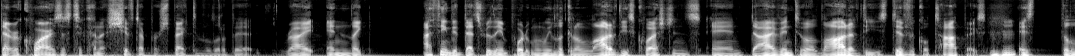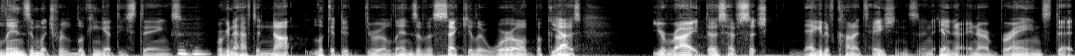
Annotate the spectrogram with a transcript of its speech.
that requires us to kind of shift our perspective a little bit, right? And like, I think that that's really important when we look at a lot of these questions and dive into a lot of these difficult topics. Mm-hmm. Is the lens in which we're looking at these things? Mm-hmm. We're gonna have to not look at it through a lens of a secular world because you're right; those have such negative connotations in in, our, in our brains that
